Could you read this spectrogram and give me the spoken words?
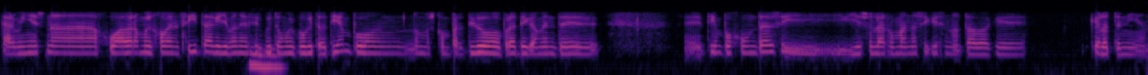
Garbiñe es una jugadora muy jovencita que lleva en el circuito muy poquito tiempo. No hemos compartido prácticamente eh, tiempo juntas y, y, eso las romanas sí que se notaba que, que lo tenían.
